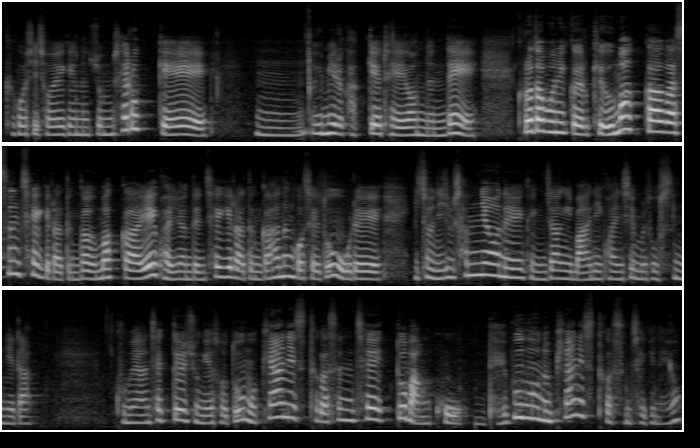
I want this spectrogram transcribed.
그것이 저에게는 좀 새롭게 음, 의미를 갖게 되었는데 그러다 보니까 이렇게 음악가가 쓴 책이라든가 음악가에 관련된 책이라든가 하는 것에도 올해 2023년에 굉장히 많이 관심을 뒀습니다. 구매한 책들 중에서도 뭐 피아니스트가 쓴 책도 많고 대부분은 피아니스트가 쓴 책이네요.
